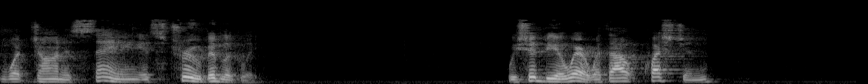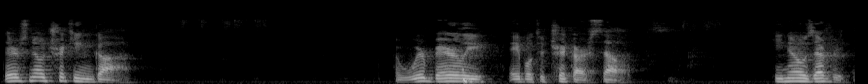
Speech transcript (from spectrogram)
what John is saying, it's true biblically. We should be aware, without question, there's no tricking God. We're barely able to trick ourselves. He knows everything.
